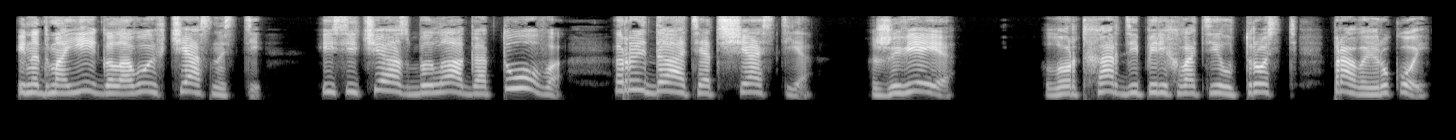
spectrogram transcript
и над моей головой в частности. И сейчас была готова рыдать от счастья. «Живее!» Лорд Харди перехватил трость правой рукой.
